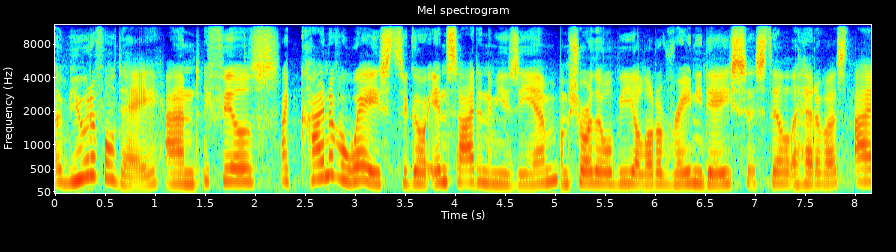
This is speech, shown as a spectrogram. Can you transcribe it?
a beautiful day and it feels like kind of a waste to go inside in the museum. I'm sure there will be a lot of rainy days still ahead of us. I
